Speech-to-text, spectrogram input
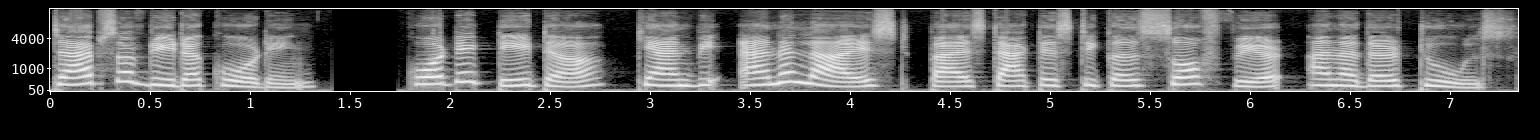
Types of data coding Coded data can be analyzed by statistical software and other tools.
